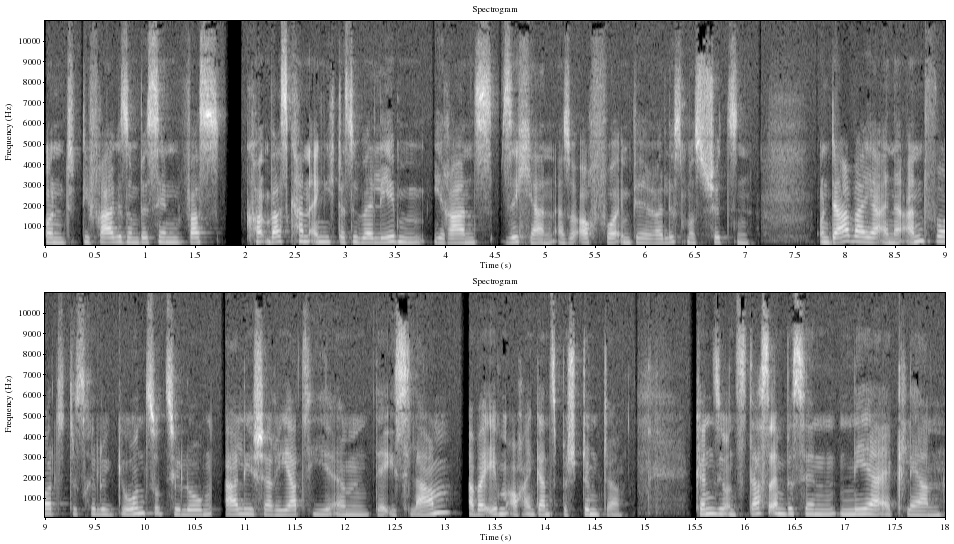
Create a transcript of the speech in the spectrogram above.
Und die Frage so ein bisschen, was was kann eigentlich das Überleben Irans sichern, also auch vor Imperialismus schützen? Und da war ja eine Antwort des Religionssoziologen Ali Shariati ähm, der Islam, aber eben auch ein ganz bestimmter. Können Sie uns das ein bisschen näher erklären?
